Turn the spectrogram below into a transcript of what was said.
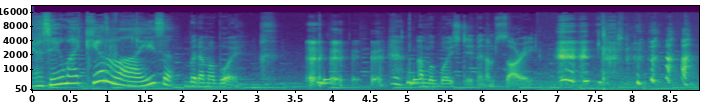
using my cute voice. But I'm a boy. I'm a boy, Steven. I'm sorry.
